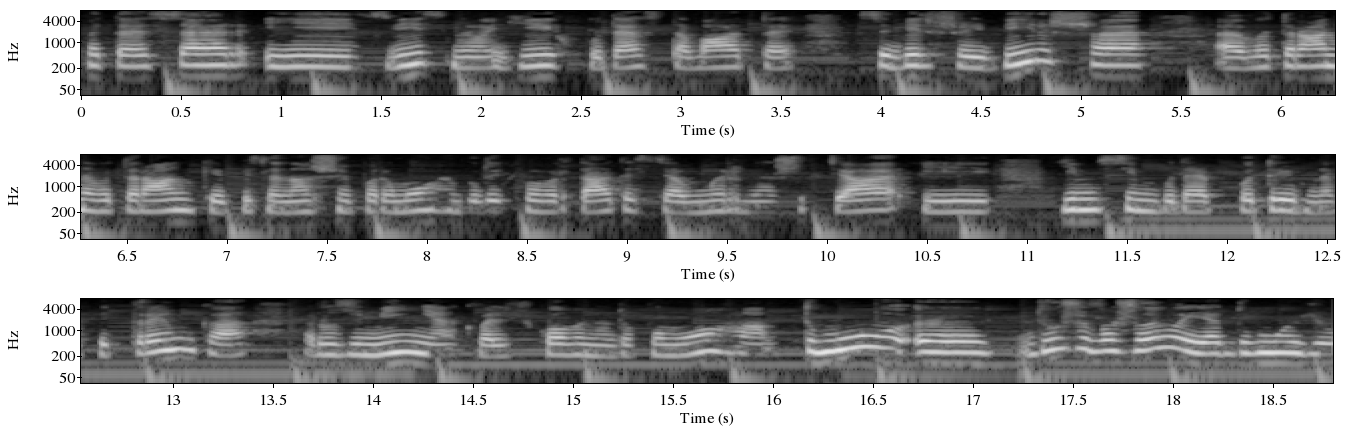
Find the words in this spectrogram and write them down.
ПТСР, і звісно, їх буде ставати все більше і більше. Е, Ветерани, ветеранки після нашої перемоги будуть повертатися в мирне життя, і їм всім буде потрібна підтримка, розуміння, кваліфікована допомога. Тому е, дуже важливо, я думаю,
